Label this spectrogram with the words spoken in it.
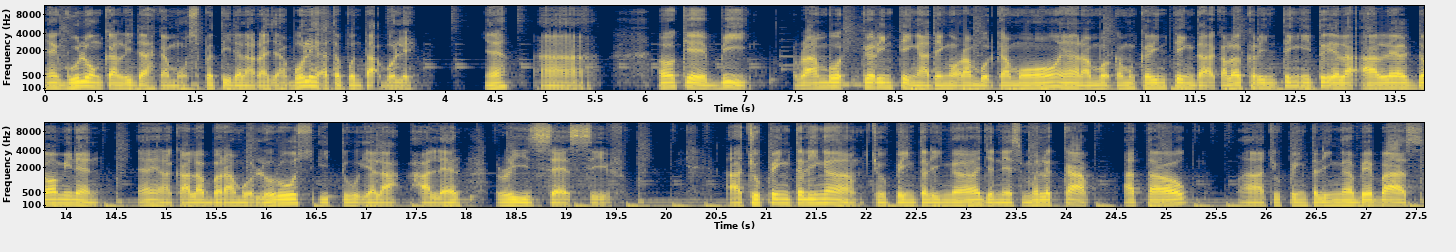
ya gulungkan lidah kamu seperti dalam rajah boleh ataupun tak boleh. Ya. Ha. Okey B rambut kerinting ah ha, tengok rambut kamu ya rambut kamu kerinting tak kalau kerinting itu ialah alel dominan ya, ya kalau berambut lurus itu ialah alel resesif uh, cuping telinga cuping telinga jenis melekap atau uh, cuping telinga bebas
